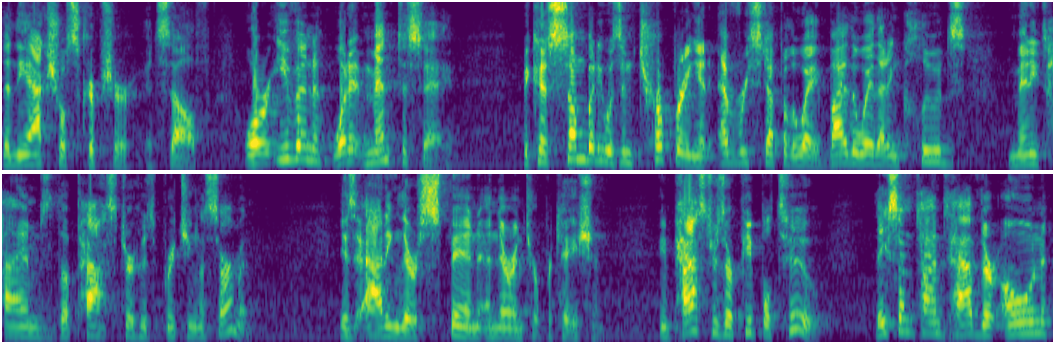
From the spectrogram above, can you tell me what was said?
than the actual scripture itself, or even what it meant to say, because somebody was interpreting it every step of the way. By the way, that includes many times the pastor who's preaching the sermon. Is adding their spin and their interpretation. I mean, pastors are people too. They sometimes have their own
